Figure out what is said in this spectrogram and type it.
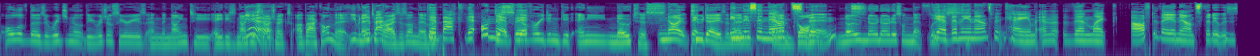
all of those original, the original series and the 90s, 80s, 90s Yeah. Star Treks are back on there. Even They're back- Enterprise is on there. They're but back there on there, but Discovery didn't get any notice. no, two days and in then this bam, gone. announcement- No, no notice on Netflix. Yeah, then the announcement came, and then like after they announced that it was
